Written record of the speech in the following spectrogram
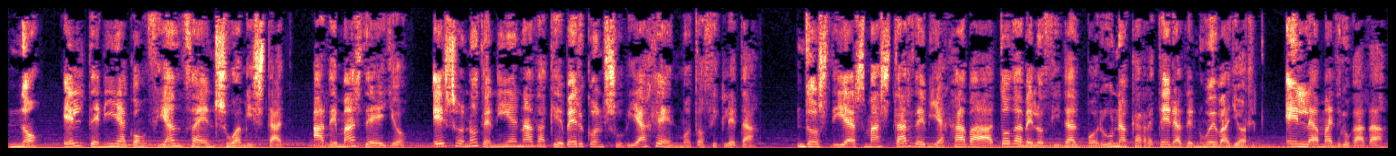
No, él tenía confianza en su amistad, además de ello, eso no tenía nada que ver con su viaje en motocicleta. Dos días más tarde viajaba a toda velocidad por una carretera de Nueva York, en la madrugada.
